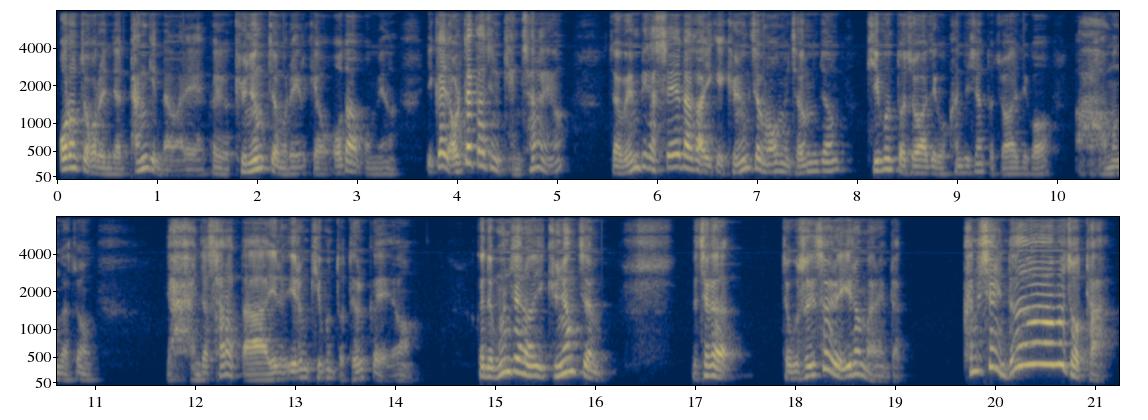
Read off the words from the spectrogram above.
오른쪽으로 이제 당긴다 말이에요. 그러니까 균형점으로 이렇게 오다 보면, 이까지 올 때까지는 괜찮아요. 자, 왼비가 세다가 이게 균형점을 오면 점점 기분도 좋아지고 컨디션도 좋아지고, 아, 뭔가 좀, 야, 이제 살았다. 이런, 이런 기분도 들 거예요. 근데 문제는 이 균형점, 제가 저 우스갯소리로 이런 말입니다. 컨디션이 너무 좋다.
